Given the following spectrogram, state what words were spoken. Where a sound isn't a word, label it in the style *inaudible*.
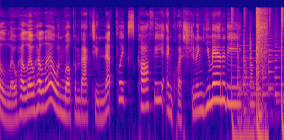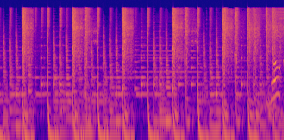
Hello, hello, hello, and welcome back to Netflix, Coffee, and Questioning Humanity.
